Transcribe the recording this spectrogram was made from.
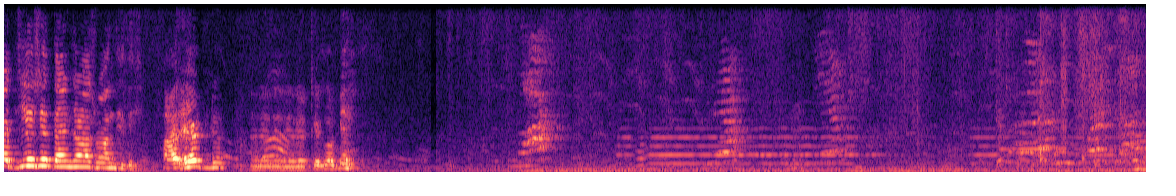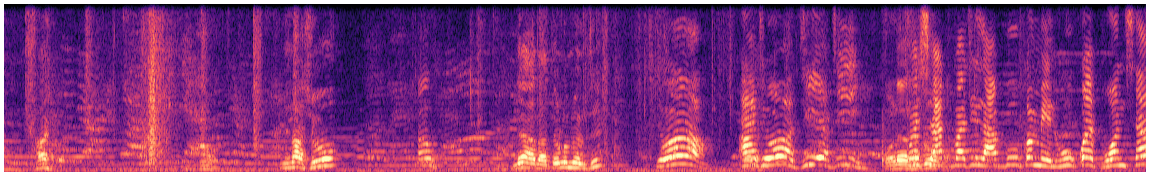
પછી છે ત્રણ જણા આ રેટ ને અરે બે. હાય. ઈના શું? લે આ દાંતેલો મેલજી. જો આ જો હજી હજી. કોઈ શાકભાજી લાવવું કે મેલવું કોઈ ફોન છે?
